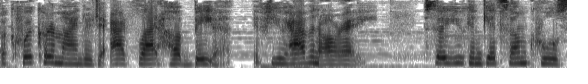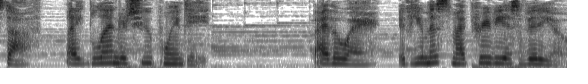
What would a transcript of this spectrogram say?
A quick reminder to add FlatHub Beta, if you haven't already. So you can get some cool stuff, like Blender 2.8. By the way, if you missed my previous video,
